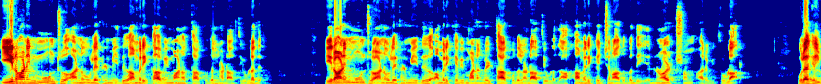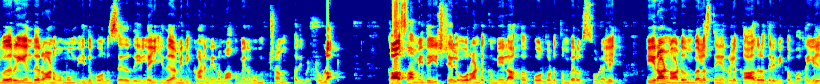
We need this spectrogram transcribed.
ஈரானின் மூன்று அணு உலைகள் மீது அமெரிக்கா விமான தாக்குதல் நடாத்தியுள்ளது. ஈரானின் மூன்று அணு உலைகள் மீது அமெரிக்க விமானங்கள் தாக்குதல் நடாத்தியுள்ளதாக அமெரிக்க ஜனாதிபதி டொனால்ட் ட்ரம்ப் அறிவித்துள்ளார். உலகில் வேறு எந்த இராணுவமும் இதுபோன்று செய்தது இல்லை. இது அமைதிக்கான நேரமாகும் எனவும் ட்ரம்ப் பதிவிட்டுள்ளார். காசா மீது இஸ்ரேல் ஓராண்டுக்கு மேலாக போர் தொடுத்தும் வரும் சூழலில் ஈரான் நாடும் பலஸ்தீனியர்களுக்கு ஆதரவு தெரிவிக்கும் வகையில்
